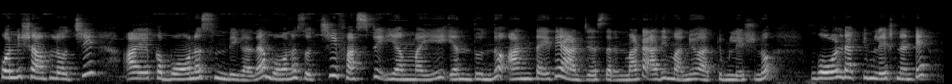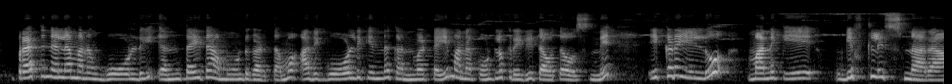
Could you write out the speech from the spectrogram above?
కొన్ని షాపులో వచ్చి ఆ యొక్క బోనస్ ఉంది కదా బోనస్ వచ్చి ఫస్ట్ ఈఎంఐ ఎంత ఉందో అంత అయితే యాడ్ చేస్తారనమాట అది మనీ అక్యుములేషను. గోల్డ్ అక్యుములేషన్ అంటే ప్రతి నెల మనం గోల్డ్ ఎంతైతే అమౌంట్ కడతామో అది గోల్డ్ కింద కన్వర్ట్ అయ్యి మన అకౌంట్లో క్రెడిట్ అవుతా వస్తుంది. ఇక్కడ వీళ్ళు మనకి గిఫ్ట్లు ఇస్తున్నారా?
